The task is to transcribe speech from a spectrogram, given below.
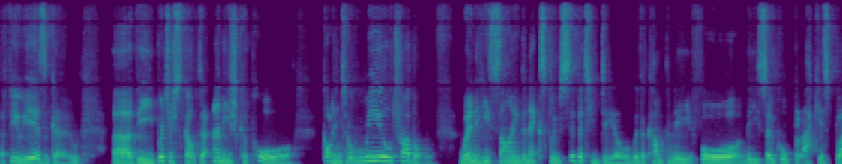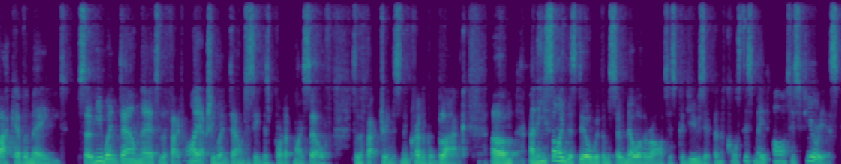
a few years ago, uh, the British sculptor Anish Kapoor got into real trouble when he signed an exclusivity deal with a company for the so-called blackest black ever made. So he went down there to the factory. I actually went down to see this product myself to the factory and it's an incredible black. Um, and he signed this deal with them so no other artist could use it. And of course, this made artists furious.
